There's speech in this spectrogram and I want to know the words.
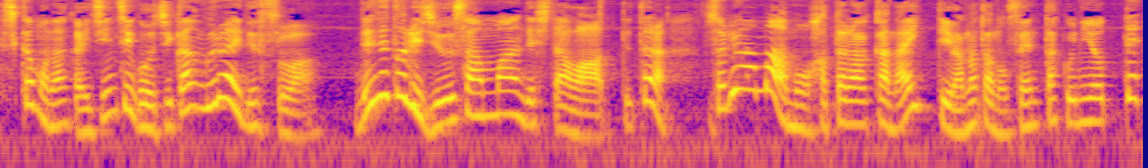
しかもなんか1日5時間ぐらいですわ。手取り13万でしたわって言ったらそれはまあもう働かないっていうあなたの選択によって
